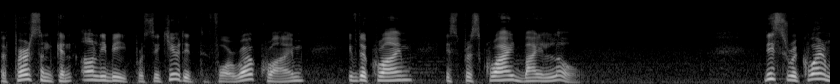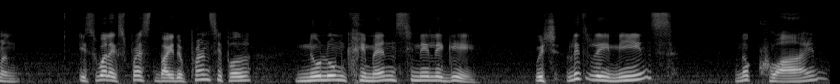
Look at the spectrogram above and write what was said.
A person can only be prosecuted for a war crime if the crime is prescribed by law. This requirement is well expressed by the principle nullum crimen sine lege, which literally means no crime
